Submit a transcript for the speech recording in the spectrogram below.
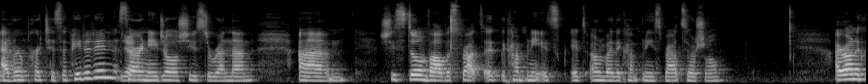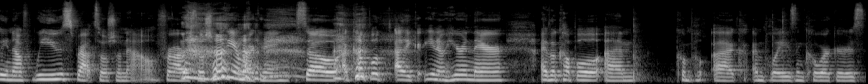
ever participated in. Sarah Nagel, she used to run them. Um, she's still involved with Sprout. uh, The company it's it's owned by the company Sprout Social. Ironically enough, we use Sprout Social now for our social media marketing. So a couple, like you know, here and there, I have a couple um, comp- uh, employees and coworkers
